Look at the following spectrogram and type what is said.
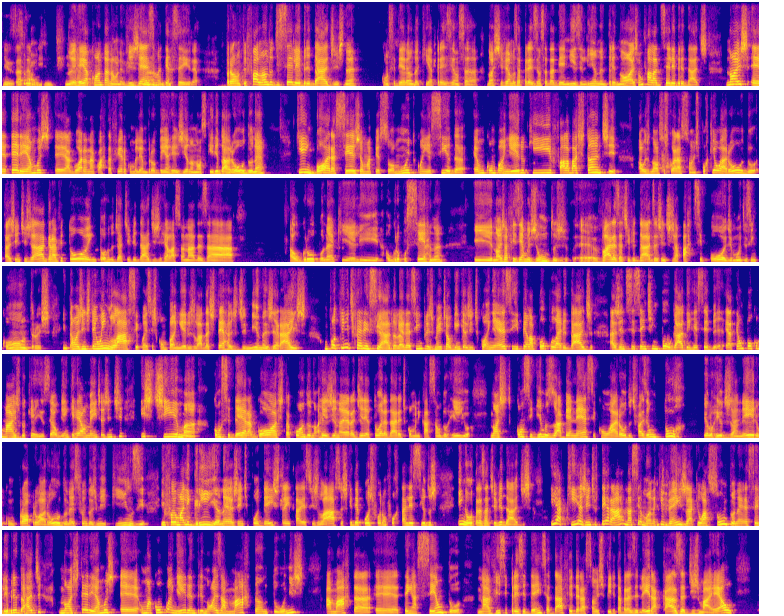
Exatamente. Não errei a conta, não, né? Vigésima terceira. Pronto. E falando de celebridades, né? Considerando aqui a presença, nós tivemos a presença da Denise Lino entre nós, vamos falar de celebridades. Nós é, teremos é, agora na quarta-feira, como lembrou bem a Regina, o nosso querido Haroldo, né? Que, embora seja uma pessoa muito conhecida, é um companheiro que fala bastante aos nossos corações, porque o Haroldo, a gente já gravitou em torno de atividades relacionadas a ao grupo, né, que ele, o grupo Ser, né, e nós já fizemos juntos é, várias atividades, a gente já participou de muitos encontros, então a gente tem um enlace com esses companheiros lá das terras de Minas Gerais, um pouquinho diferenciado, né? é simplesmente alguém que a gente conhece e pela popularidade a gente se sente empolgado em receber. É até um pouco mais do que isso, é alguém que realmente a gente estima, considera, gosta. Quando Regina era diretora da área de comunicação do Rio, nós conseguimos a benesse com o Haroldo de fazer um tour pelo Rio de Janeiro com o próprio Haroldo, né? Isso foi em 2015 e foi uma alegria, né? A gente poder estreitar esses laços que depois foram fortalecidos em outras atividades. E aqui a gente terá na semana que vem, já que o assunto né, é celebridade, nós teremos é, uma companheira entre nós, a Marta Antunes. A Marta é, tem assento na vice-presidência da Federação Espírita Brasileira, a Casa de Ismael,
